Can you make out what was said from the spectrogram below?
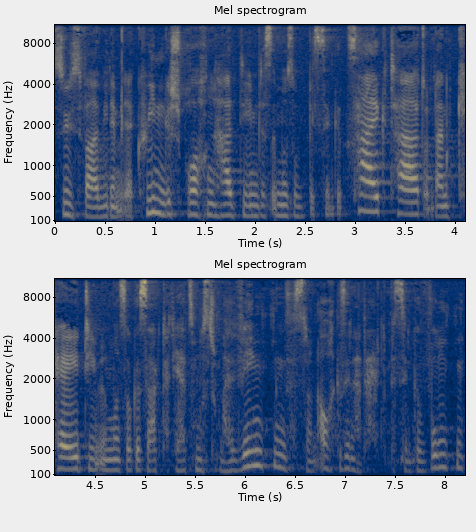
süß war, wie der mit der Queen gesprochen hat, die ihm das immer so ein bisschen gezeigt hat. Und dann Kate, die ihm immer so gesagt hat, ja, jetzt musst du mal winken. Das hast du dann auch gesehen, hat halt ein bisschen gewunken.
